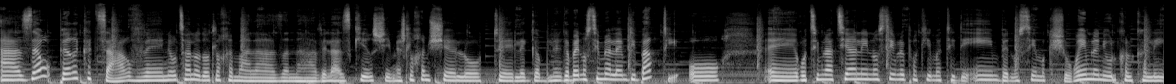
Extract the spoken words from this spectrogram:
אז זהו, פרק קצר, ואני רוצה להודות לכם על ההאזנה ולהזכיר שאם יש לכם שאלות אה, לגב, לגבי נושאים עליהם דיברתי, או אה, רוצים להציע לי נושאים לפרקים עתידיים בנושאים הקשורים לניהול כלכלי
